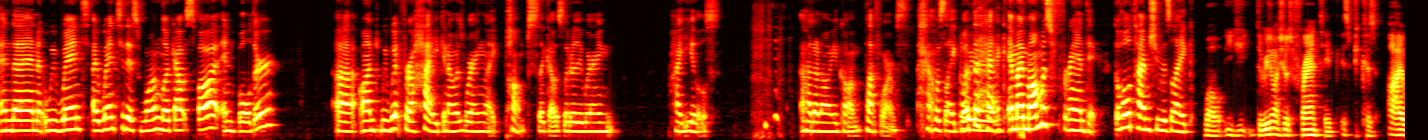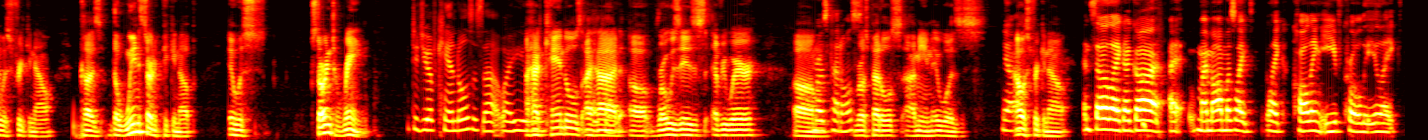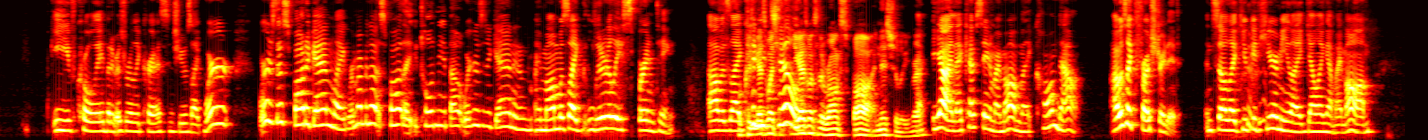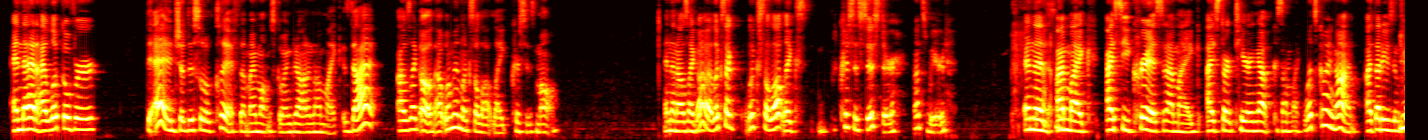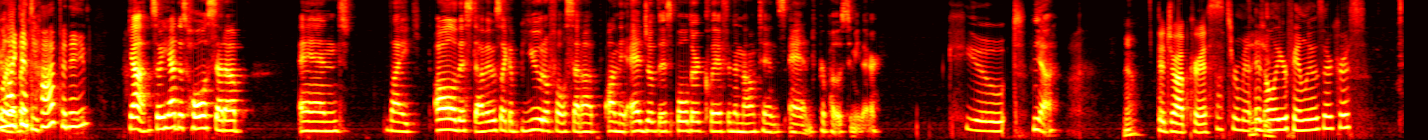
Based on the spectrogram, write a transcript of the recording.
and then we went i went to this one lookout spot in boulder uh on we went for a hike and i was wearing like pumps like i was literally wearing high heels i don't know what you call them platforms i was like Oh, what the yeah, yeah. heck and my mom was frantic the whole time she was like Well, you, the reason why she was frantic is because I was freaking out because the wind started picking up. It was starting to rain. Did you have candles? Is that why you? I had candles. I Okay. had uh, roses everywhere. Um, rose petals Rose petals. I mean, it was. yeah I was freaking out. And so like I got I my mom was like like calling Eve Crowley like Eve Crowley, but it was really Chris, and she was like, "Where where's this spot again? Like remember that spot that you told me about? Where is it again?" And my mom was like literally sprinting. I was like, "Can you you, went. chill?" To, you guys went to the wrong spot initially, right? Uh, yeah, and I kept saying to my mom like, "Calm down." I was like frustrated, and so like you could hear me like yelling at my mom, and then I look over the edge of this little cliff that my mom's going down, and I'm like, "Is that?" I was like, "Oh, that woman looks a lot like Chris's mom." And then I was like. "Oh, it looks like looks a lot like Chris's sister. That's weird." And then I'm like, I see Chris, and I'm like, I start tearing up because I'm like, "What's going on?" I thought he was in You're Florida. like it's he- happening. yeah so he had this whole setup and like all this stuff it was like a beautiful setup on the edge of this boulder cliff in the mountains and proposed to me there Cute. yeah Yeah. Good job, Chris. That's romantic. Thank And you. all your family was there, Chris?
